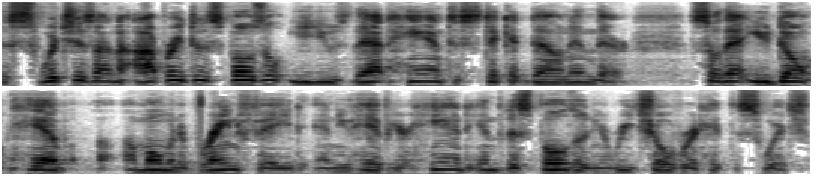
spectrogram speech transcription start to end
the switches on the operator disposal you use that hand to stick it down in there so that you don't have a moment of brain fade and you have your hand in the disposal and you reach over and hit the switch.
